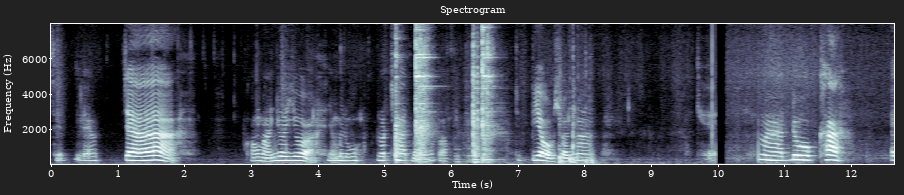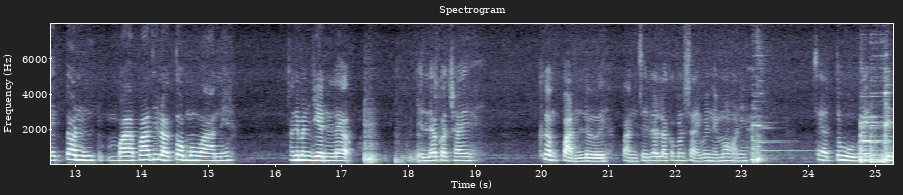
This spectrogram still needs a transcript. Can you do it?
เสร็จแล้วจ้า ของหวานยั่วๆ ยังไม่รู้ รสชาติหวานหรือเปล่าจะเปรี้ยวส่วนมาก มาดูค่ะ ไอ้ต้นบาป้าที่เราต้มเมื่อวานนี้ อันนี้มันเย็นแล้ว เย็นแล้วก็ใช้เครื่องปั่นเลย ปั่นเสร็จแล้วเราก็มาใส่ไว้ในหม้อนี่แช่ตู้ไว้กิน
